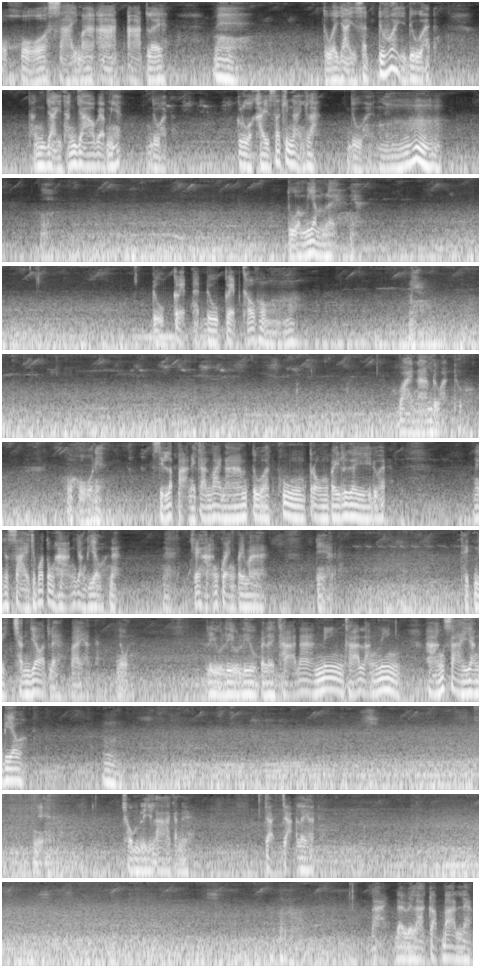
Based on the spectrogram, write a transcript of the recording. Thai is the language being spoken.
โอ้โห สายมาอาดอาดเลยแม่ตัวใหญ่ซะด้วยดูฮะ ทั้งใหญ่ทั้งยาวแบบนี้ดูฮะ กลัวใครซะที่ไหนล่ะ ดูฮะนี่ตัวเมี่ยมเลยเนี่ย ดูเกล็ดนะดูเกล็ดเขาหง ว่ายน้ำดูฮะดูโอ้โหเนี่ยศิลปะในการว่ายน้ำตัวพุ่งตรงไปเรื่อยดูฮะนี่ก็สายเฉพาะตรงหางอย่างเดียวนะนะใช้หางแกว่งไปมานี่ฮะเทคนิคชั้นยอดเลยไปฮะโน่น ริวริวริวไปเลยขาหน้านิ่ง ขาหลังนิ่ง หางสายอย่างเดียวนี่ ชมลีลากันเลยจะจะเลยฮะไปได้เวลากลับบ้านแล้ว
